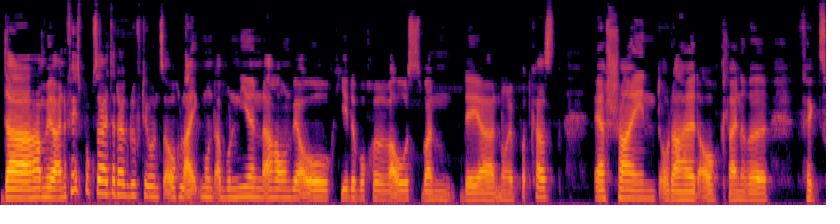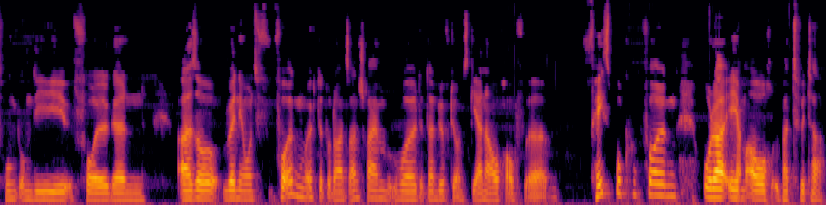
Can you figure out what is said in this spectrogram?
Da haben wir eine Facebook-Seite, da dürft ihr uns auch liken und abonnieren. Da hauen wir auch jede Woche raus, wann der neue Podcast erscheint oder halt auch kleinere Facts rund um die Folgen. Also, wenn ihr uns folgen möchtet oder uns anschreiben wollt, dann dürft ihr uns gerne auch auf äh, Facebook folgen oder eben auch über Twitter.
